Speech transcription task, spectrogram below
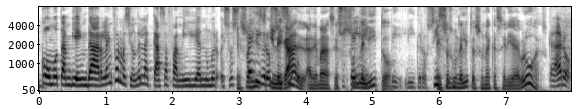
como también dar la información de la casa, familia, número. Eso es Eso es peligrosísimo. ilegal, además. Eso, es un delito. Peligrosísimo. Eso es un delito, es una cacería de brujas. Claro.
